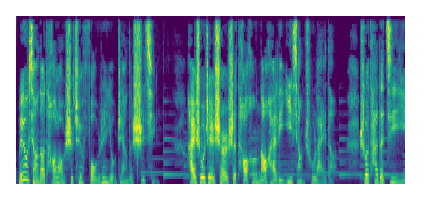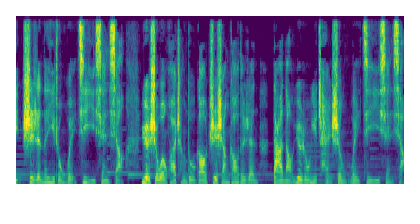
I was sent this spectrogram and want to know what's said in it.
没有想到陶老师却否认有这样的事情，还说这事儿是陶恒脑海里臆想出来的。说他的记忆是人的一种伪记忆现象，越是文化程度高、智商高的人，大脑越容易产生伪记忆现象。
